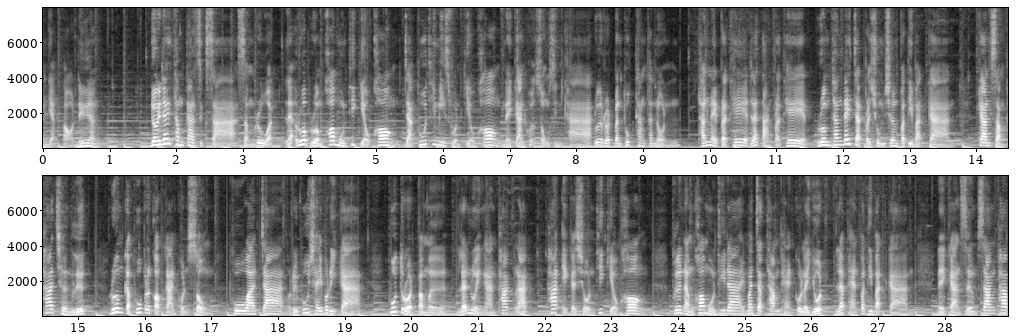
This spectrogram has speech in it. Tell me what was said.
นอย่างต่อเนื่อง โดยได้ทำการศึกษา สำรวจ และรวบรวมข้อมูลที่เกี่ยวข้อง จากผู้ที่มีส่วนเกี่ยวข้องในการขนส่งสินค้าด้วยรถบรรทุกทางถนน ทั้งในประเทศและต่างประเทศ รวมทั้งได้จัดประชุมเชิงปฏิบัติการ การสัมภาษณ์เชิงลึก ร่วมกับผู้ประกอบการขนส่ง ผู้ว่าจ้างหรือผู้ใช้บริการ ผู้ตรวจประเมิน และหน่วยงานภาครัฐ ภาคเอกชนที่เกี่ยวข้อง เพื่อนำข้อมูลที่ได้มาจัดทำแผนกลยุทธ์ และแผนปฏิบัติการ ในการเสริมสร้างภาพ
